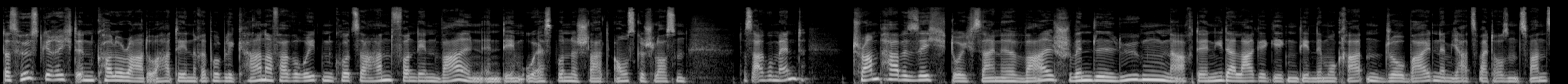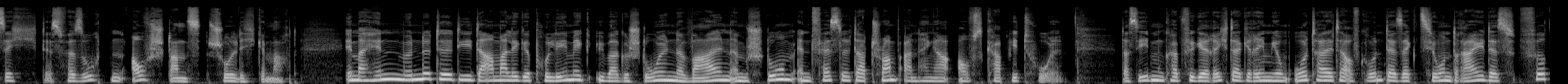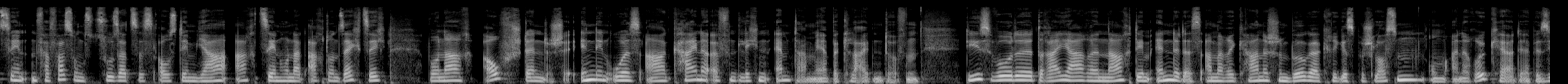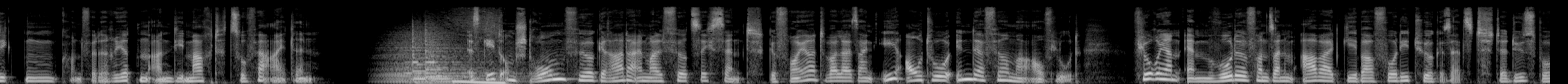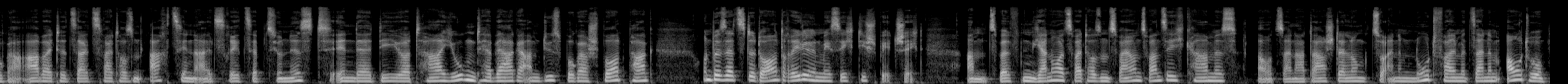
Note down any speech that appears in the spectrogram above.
Das Höchstgericht in Colorado hat den Republikaner-Favoriten kurzerhand von den Wahlen in dem US-Bundesstaat ausgeschlossen. Das Argument, Trump habe sich durch seine Wahlschwindellügen nach der Niederlage gegen den Demokraten Joe Biden im Jahr 2020 des versuchten Aufstands schuldig gemacht. Immerhin mündete die damalige Polemik über gestohlene Wahlen im Sturm entfesselter Trump-Anhänger aufs Kapitol. Das siebenköpfige Richtergremium urteilte aufgrund der Sektion 3 des 14. Verfassungszusatzes aus dem Jahr 1868, wonach Aufständische in den USA keine öffentlichen Ämter mehr bekleiden dürfen. Dies wurde drei Jahre nach dem Ende des amerikanischen Bürgerkrieges beschlossen, um eine Rückkehr der besiegten Konföderierten an die Macht zu vereiteln. Es geht um Strom für gerade einmal 40 Cent, gefeuert, weil er sein E-Auto in der Firma auflud. Florian M. wurde von seinem Arbeitgeber vor die Tür gesetzt. Der Duisburger arbeitet seit 2018 als Rezeptionist in der DJH Jugendherberge am Duisburger Sportpark und besetzte dort regelmäßig die Spätschicht. Am 12. Januar 2022 kam es, laut seiner Darstellung, zu einem Notfall mit seinem Auto.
